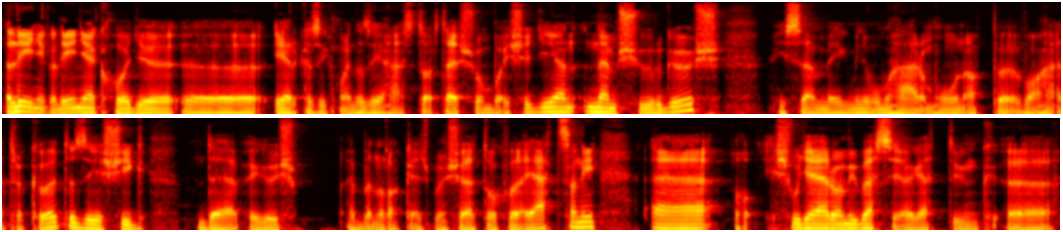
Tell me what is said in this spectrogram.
A lényeg a lényeg, hogy ö, érkezik majd az én háztartásomba is egy ilyen, nem sürgős, hiszen még minimum három hónap van hátra költözésig, de végül is ebben a lakásban se tudok vele játszani. E, és ugye erről mi beszélgettünk e,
